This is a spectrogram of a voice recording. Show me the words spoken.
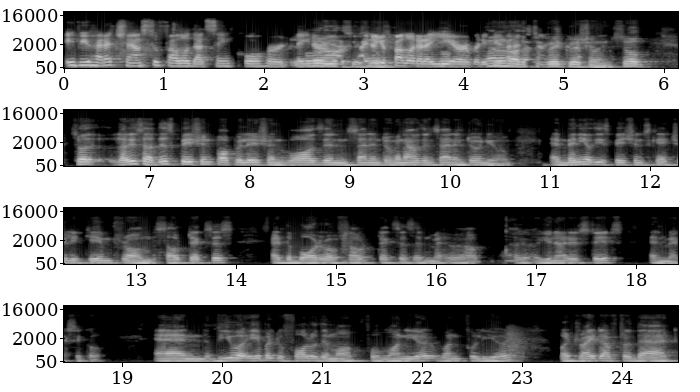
If you had a chance to follow that same cohort later oh, yes, yes, I know yes. you followed it a year, but if no, you had no, a that's a great question. So so Larissa, this patient population was in San Antonio when I was in San Antonio, and many of these patients actually came from South Texas at the border of South Texas and uh, uh, United States and Mexico and we were able to follow them up for one year, one full year. But right after that,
